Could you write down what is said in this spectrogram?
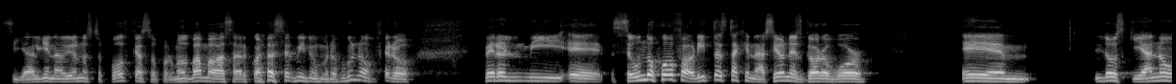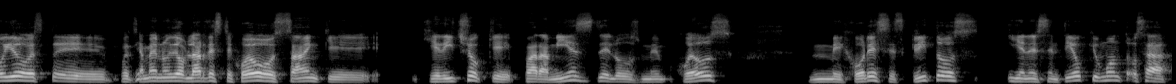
si alguien ha oído nuestro podcast o por lo menos vamos a saber cuál va a ser mi número uno, pero, pero mi eh, segundo juego favorito de esta generación es God of War. Los que han oído este, pues ya me han oído hablar de este juego, saben que, que he dicho que para mí es de los juegos mejores escritos y en el sentido que un montón, o sea,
